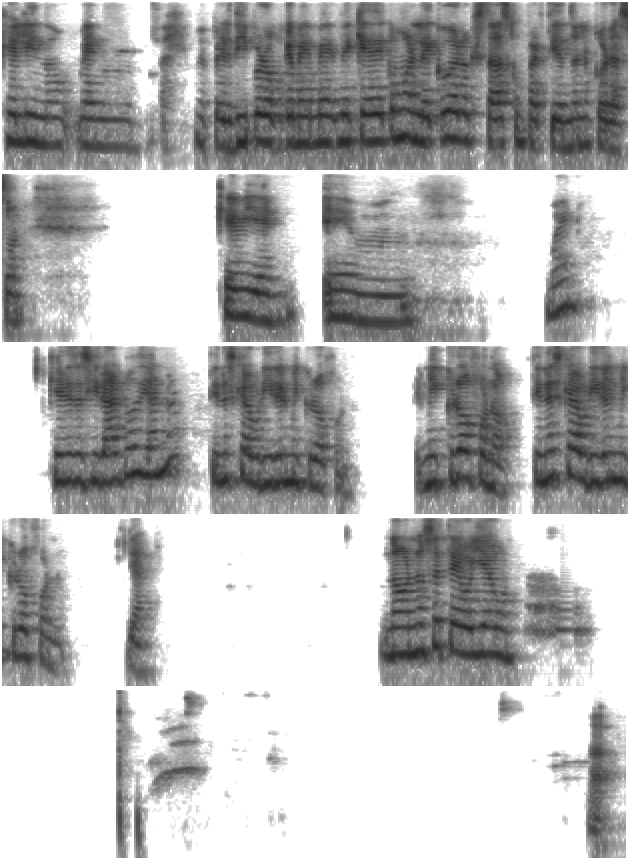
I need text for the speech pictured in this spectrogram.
Qué lindo. me perdí, pero porque me, quedé como el eco de lo que estabas compartiendo en el corazón. Qué bien. Em, bueno, ¿quieres decir algo, Diana? Tienes que abrir el micrófono. El micrófono. Tienes que abrir el micrófono. Ya. No, no se te oye aún. Ah.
